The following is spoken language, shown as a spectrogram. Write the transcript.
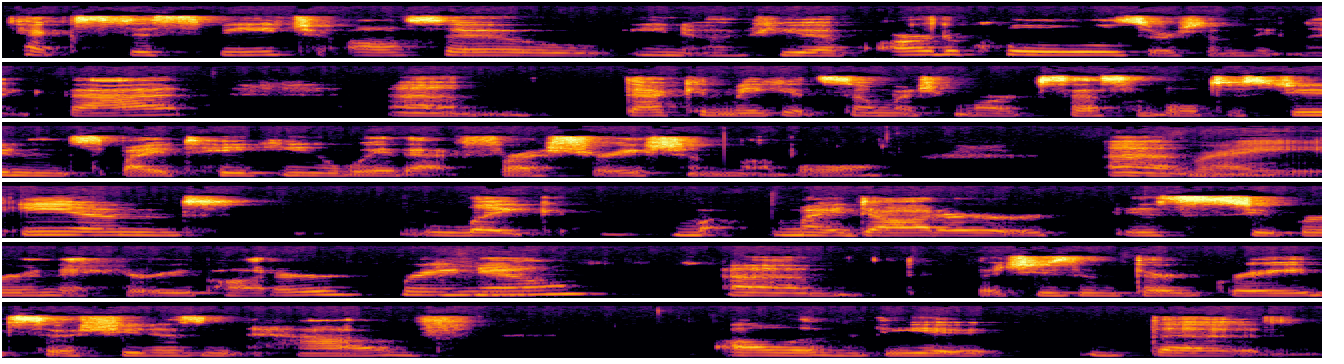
text to speech also you know if you have articles or something like that um, that can make it so much more accessible to students by taking away that frustration level um, right and like m- my daughter is super into harry potter right mm-hmm. now um, but she's in third grade so she doesn't have all of the the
